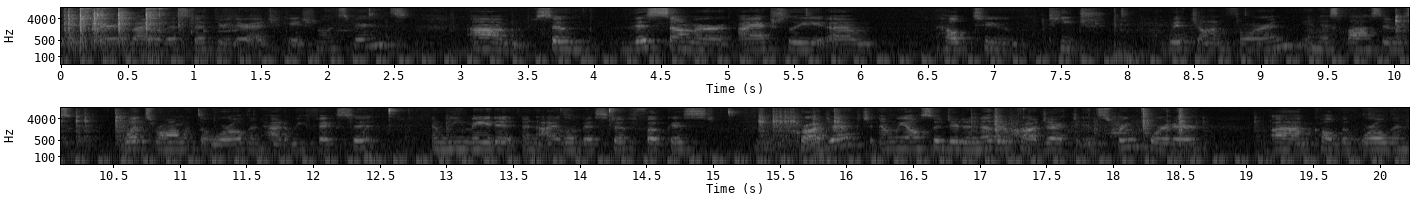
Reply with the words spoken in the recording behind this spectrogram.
true spirit of Isla Vista through their educational experience. Um, so this summer, I actually um, helped to teach with John Foran in his class. It was what's wrong with the world and how do we fix it, and we made it an Isla Vista focused project. And we also did another project in spring quarter um, called the World in,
